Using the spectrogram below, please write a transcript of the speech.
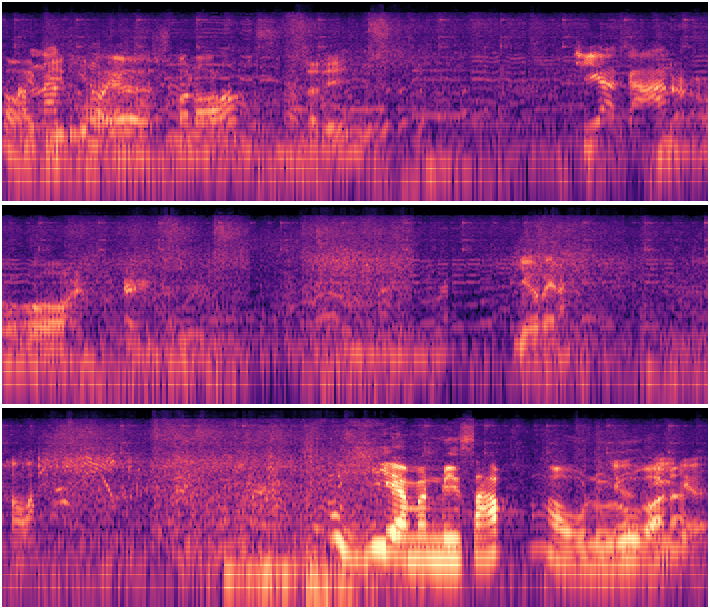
หน่อยทำหน้าพีที่หน่อยเออขอร้องนั่นน่ะดิเชี่ยกลางโอ้โหเยอะไปนะเข้าปะไอ้เฮียมันมีซับเอาลูลูก่อนอะเยอะ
